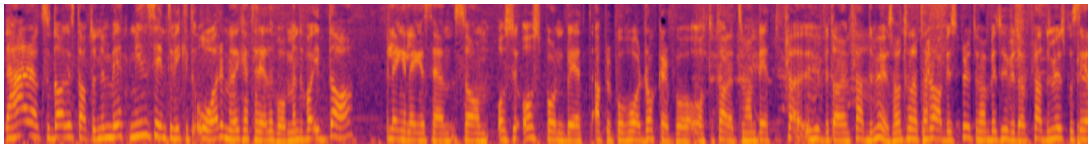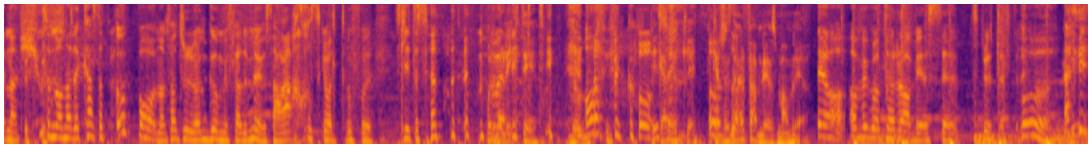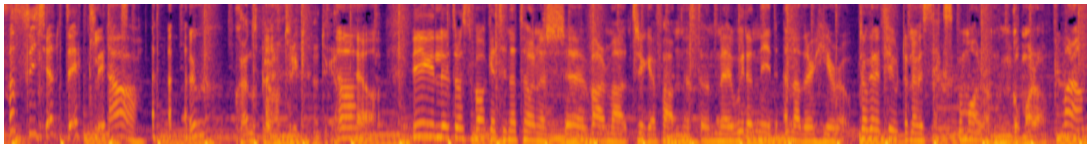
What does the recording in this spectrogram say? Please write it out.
Det här är också dagens datum. Nu vet, minns jag inte vilket år, men det kan jag ta reda på. Men det var idag, för länge, länge sedan, som Ozzy Osbourne bet, apropå hårdrockare på 80-talet, som han bet huvudet av en fladdermus. Han var tvungen att ta rabiessprutor för han bet huvudet av en fladdermus på scenen som någon hade kastat upp på honom för han trodde det var en gummifladdermus. Han ah, ska vara tuff och slita sönder. Och det var riktigt han fick gå- Det är Kanske, därför han blev som han blev. Ja, han fick gå och ta rabiessprutor efter det. Alltså jätteäckligt. Ja. Skönt att spela något tryggt nu tycker jag. Ja. Vi lutar oss tillbaka i Tina Turners eh, varma, trygga famn en stund med We don't need another hero. Klockan är 14 över 6. God morgon. Mm, god morgon. Morgon.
